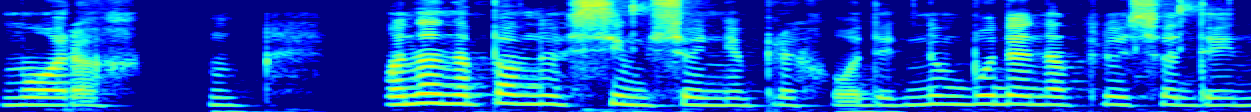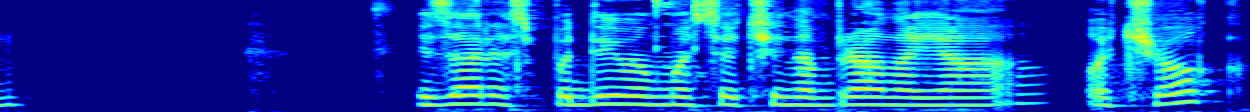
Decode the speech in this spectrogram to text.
морах. Вона, напевно, всім сьогодні приходить. Ну, буде на плюс один. І зараз подивимося, чи набрала я очок,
